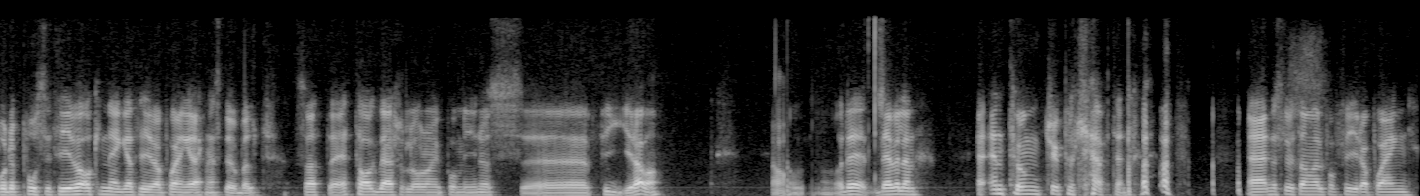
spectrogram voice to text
både positiva och negativa poäng räknas dubbelt. Så att ett tag där så låg de ju på minus eh, fyra va? Ja. Och det, det, är väl en, en tung triple captain. eh, nu slutar han väl på fyra poäng.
